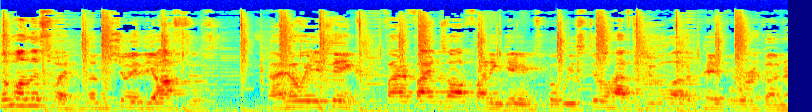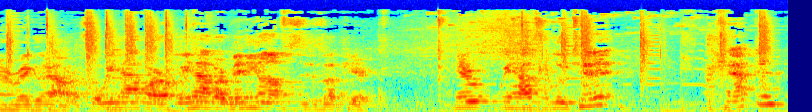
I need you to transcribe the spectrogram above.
Come on this way, let me show you the offices. Now I know what you think, firefighting's all fun and games, but we still have to do a lot of paperwork on our regular hours. So we have our we have our mini offices up here. Here we have the lieutenant, our captain,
